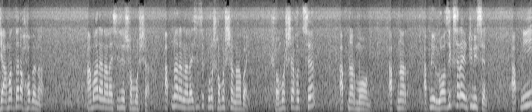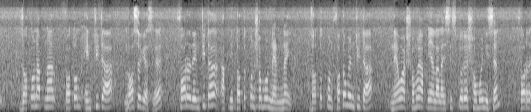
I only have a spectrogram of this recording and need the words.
যে আমার দ্বারা হবে না। আমার অ্যানালাইসিসের সমস্যা। আপনার অ্যানালাইসিসে কোনো সমস্যা না ভাই। সমস্যা হচ্ছে আপনার মন। আপনার, আপনি লজিক ছাড়া এন্ট্রি নিছেন। আপনি যখন আপনার প্রথম এন্ট্রিটা লস হয়ে গেছে, পরের এন্ট্রিটা আপনি ততক্ষণ সময় নেন নাই। যতক্ষণ প্রথম এন্ট্রিটা নেওয়ার সময় আপনি অ্যানালাইসিস করে সময় নিছেন, পরের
